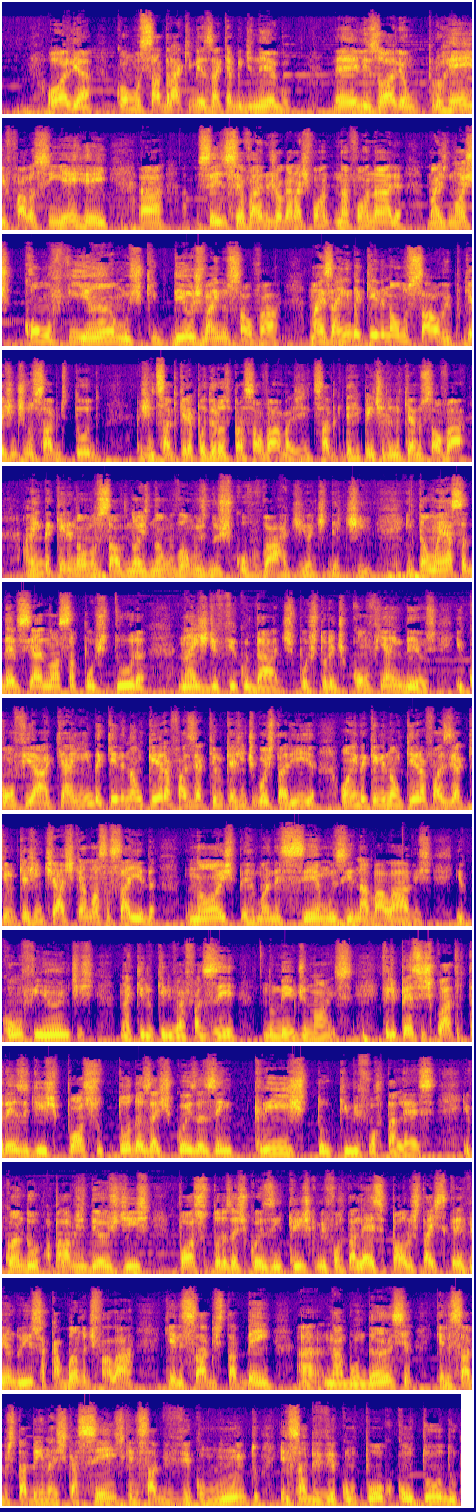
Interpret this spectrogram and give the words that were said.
Olha como Sadraque, Mesaque e Abidnego, é, eles olham para o rei e falam assim: Ei, rei, ah, você vai nos jogar for, na fornalha, mas nós confiamos que Deus vai nos salvar. Mas ainda que Ele não nos salve, porque a gente não sabe de tudo, a gente sabe que Ele é poderoso para salvar, mas a gente sabe que de repente Ele não quer nos salvar. Ainda que Ele não nos salve, nós não vamos nos curvar diante de Ti. Então, essa deve ser a nossa postura nas dificuldades postura de confiar em Deus e confiar que, ainda que Ele não queira fazer aquilo que a gente gostaria, ou ainda que Ele não queira fazer aquilo que a gente acha que é a nossa saída, nós permanecemos inabaláveis e confiantes naquilo que Ele vai fazer no meio de nós. Filipenses 4,13 diz: Posso todas as coisas em Cristo que me fortalece. E quando a palavra de Deus diz posso todas as coisas em Cristo que me fortalece, Paulo está escrevendo isso, acabando de falar, que ele sabe estar bem ah, na abundância, que ele sabe estar bem na escassez, que ele sabe viver com muito, ele sabe viver com pouco, com tudo.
